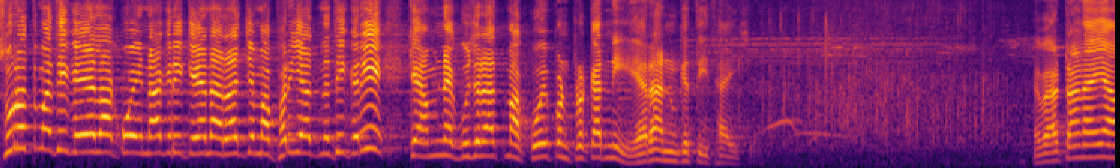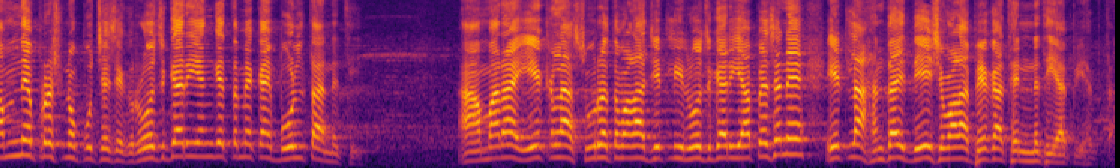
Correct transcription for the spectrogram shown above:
સુરતમાંથી ગયેલા કોઈ નાગરિકે એના રાજ્યમાં ફરિયાદ નથી કરી કે અમને ગુજરાતમાં કોઈ પણ પ્રકારની હેરાનગતિ થાય છે. હવે અટાણા અહીંયા અમને પ્રશ્નો પૂછે છે કે રોજગારી અંગે તમે કાંઈ બોલતા નથી. આ અમારા એકલા સુરતવાળા જેટલી રોજગારી આપે છે ને, એટલા હંધાય દેશવાળા ભેગા થઈને નથી આપી શકતા.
